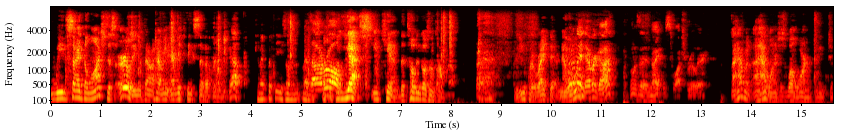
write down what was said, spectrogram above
We decided to launch this early without having everything set up ready to go. Can I put these on? on That's a how I roll. token? Yes, you can. The token goes on top though. You can put it right there. Now you the know what I never got? Was a Night's Watch ruler. I haven't. I have one. It's just well worn. I need to.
